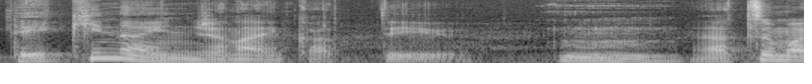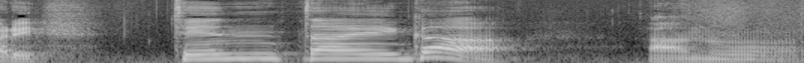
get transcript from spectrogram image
できないんじゃないかっていう。うん。あつまり天体があの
